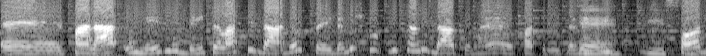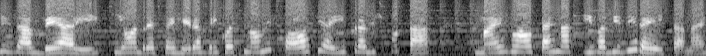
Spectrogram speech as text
é, fará o mesmo bem pela cidade, ou seja, discurso de candidato, né, Patrícia? A gente é, pode já ver aí que o André Ferreira vem com esse nome forte aí para disputar mais uma alternativa de direita, né?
